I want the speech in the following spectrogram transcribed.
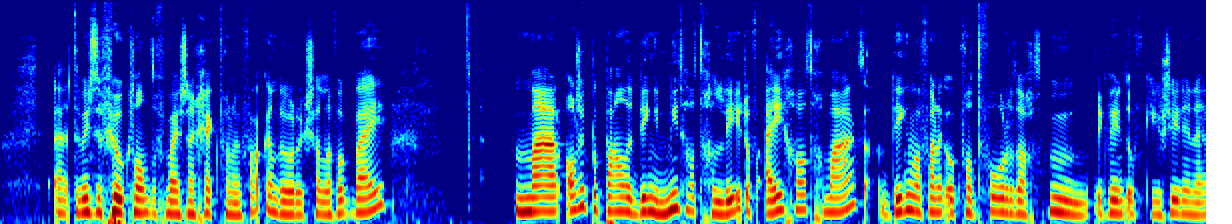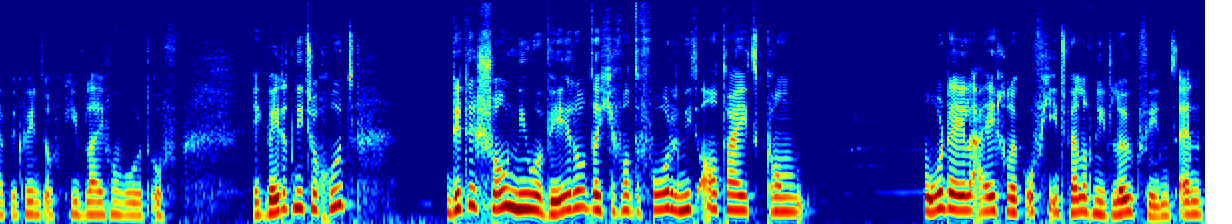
Uh, tenminste, veel klanten van mij zijn gek van hun vak en daar hoor ik zelf ook bij. Maar als ik bepaalde dingen niet had geleerd of eigen had gemaakt, dingen waarvan ik ook van tevoren dacht: hmm, ik weet niet of ik hier zin in heb, ik weet niet of ik hier blij van word, of ik weet het niet zo goed. Dit is zo'n nieuwe wereld dat je van tevoren niet altijd kan oordelen eigenlijk of je iets wel of niet leuk vindt. En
